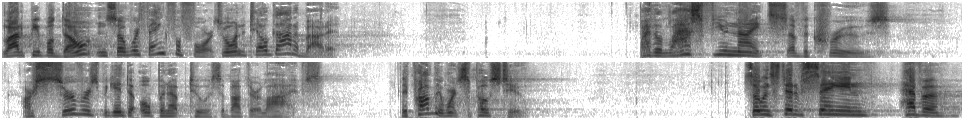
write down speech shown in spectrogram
a lot of people don't, and so we're thankful for it. So we want to tell God about it. By the last few nights of the cruise, our servers began to open up to us about their lives. They probably weren't supposed to. So instead of saying, have a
